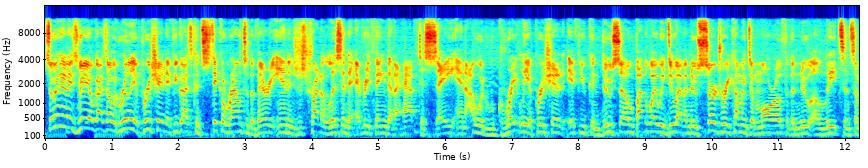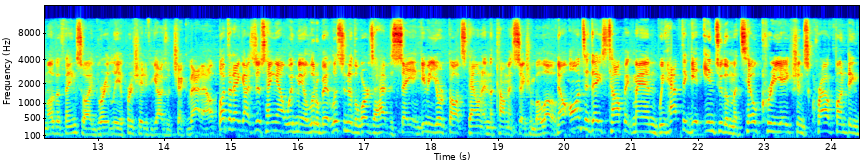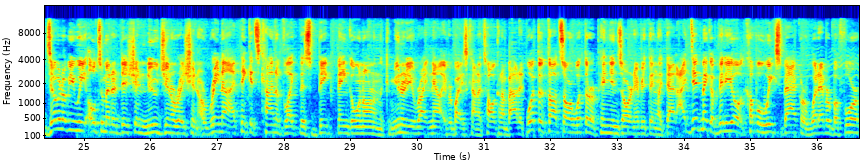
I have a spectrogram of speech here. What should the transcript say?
So in today's video, guys, I would really appreciate it if you guys could stick around to the very end and just try to listen to everything that I have to say, and I would greatly appreciate it if you can do so. By the way, we do have a new surgery coming tomorrow for the new Elites and some other things, so I'd greatly appreciate if you guys would check that out. But today, guys, just hang out with me a little bit, listen to the words I have to say, and give me your thoughts down in the comment section below. Now, on today's topic, man, we have to get into the Mattel Creations crowdfunding WWE Ultimate Edition New Generation Arena. I think it's kind of like this big thing going on in the community right now. Everybody's kind of talking about it, what their thoughts are, what their opinions are, and everything like that. I did make a video a couple weeks back or whatever before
